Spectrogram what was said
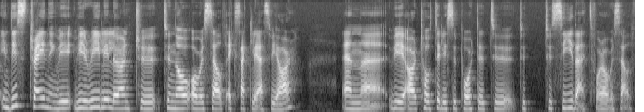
in this training, we, we really learn to, to know ourselves exactly as we are. And uh, we are totally supported to, to, to see that for ourselves.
